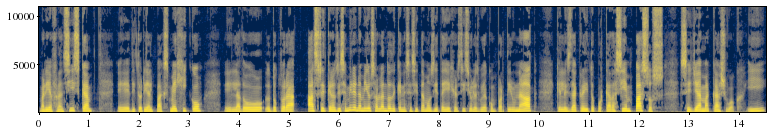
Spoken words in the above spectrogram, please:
María Francisca, eh, editorial Pax México. la doctora Astrid que nos dice, miren amigos, hablando de que necesitamos dieta y ejercicio, les voy a compartir una app que les da crédito por cada 100 pasos. Se llama Cashwalk y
